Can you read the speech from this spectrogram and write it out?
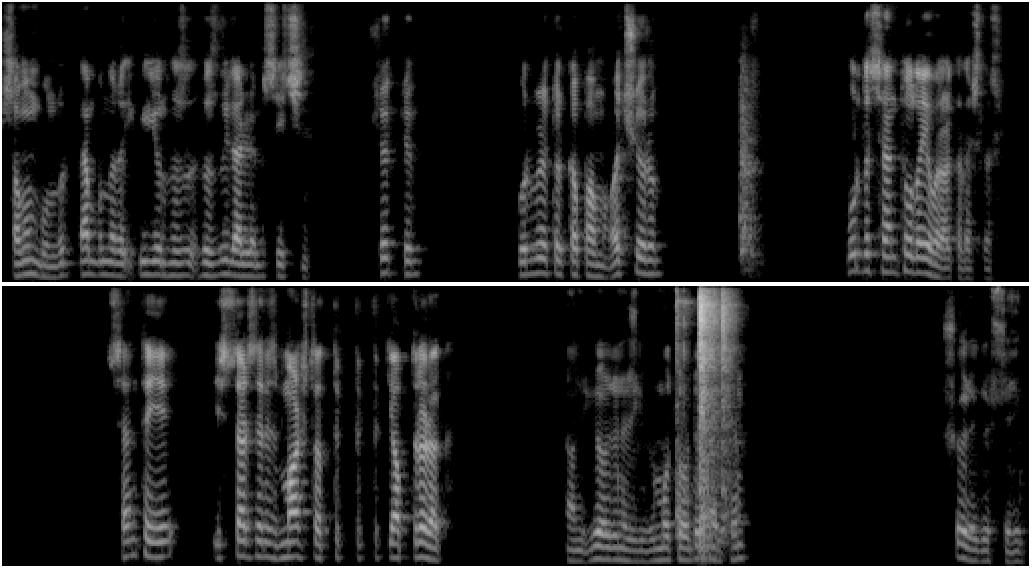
samun bulunur. Ben bunları videonun hızlı, hızlı ilerlemesi için söktüm. Kurbüratör kapağımı açıyorum. Burada sente olayı var arkadaşlar. Senteyi isterseniz marşta tık tık tık yaptırarak yani gördüğünüz gibi motor dönerken şöyle göstereyim.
